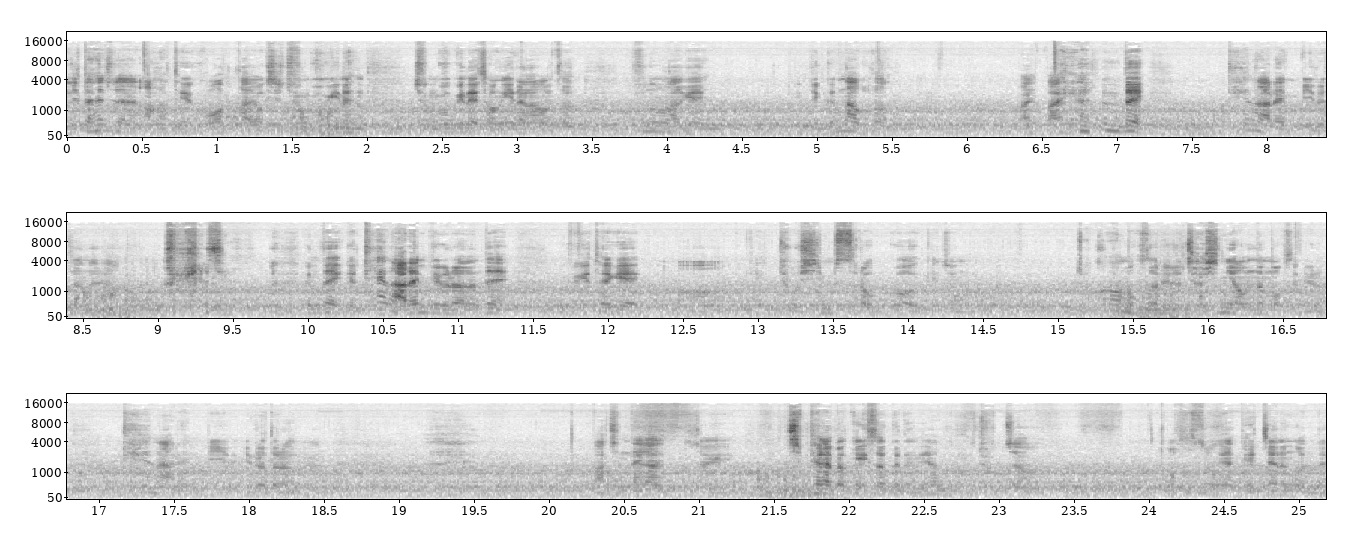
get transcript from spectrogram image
일단 해주잖아요 아 되게 고맙다 역시 중국인은 중국인의 정의를 하면서 훈훈하게 이제 끝나고서 빠이빠이 하는데 10 RMB 이러잖아요 그래서 근데 그10 RMB 그러는데 그게 되게 어, 조심스럽고 이렇게 좀 조그만 목소리로 자신이 없는 목소리로 10 R&B 이러더라고요. 마침 내가 저기 지폐가 몇 개 있었거든요. 좋죠. 없었으면 그냥 배 째는 건데.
